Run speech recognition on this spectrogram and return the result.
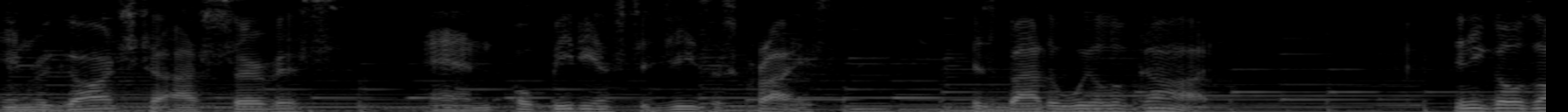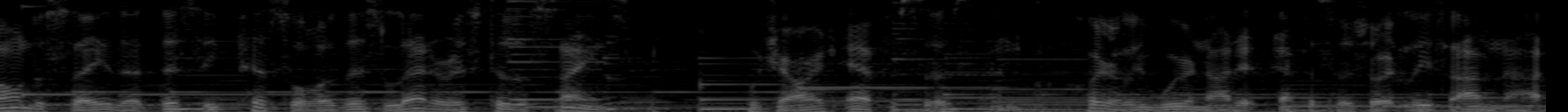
in regards to our service and obedience to Jesus Christ is by the will of God. Then he goes on to say that this epistle or this letter is to the saints which are at Ephesus, and clearly we're not at Ephesus, or at least I'm not,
